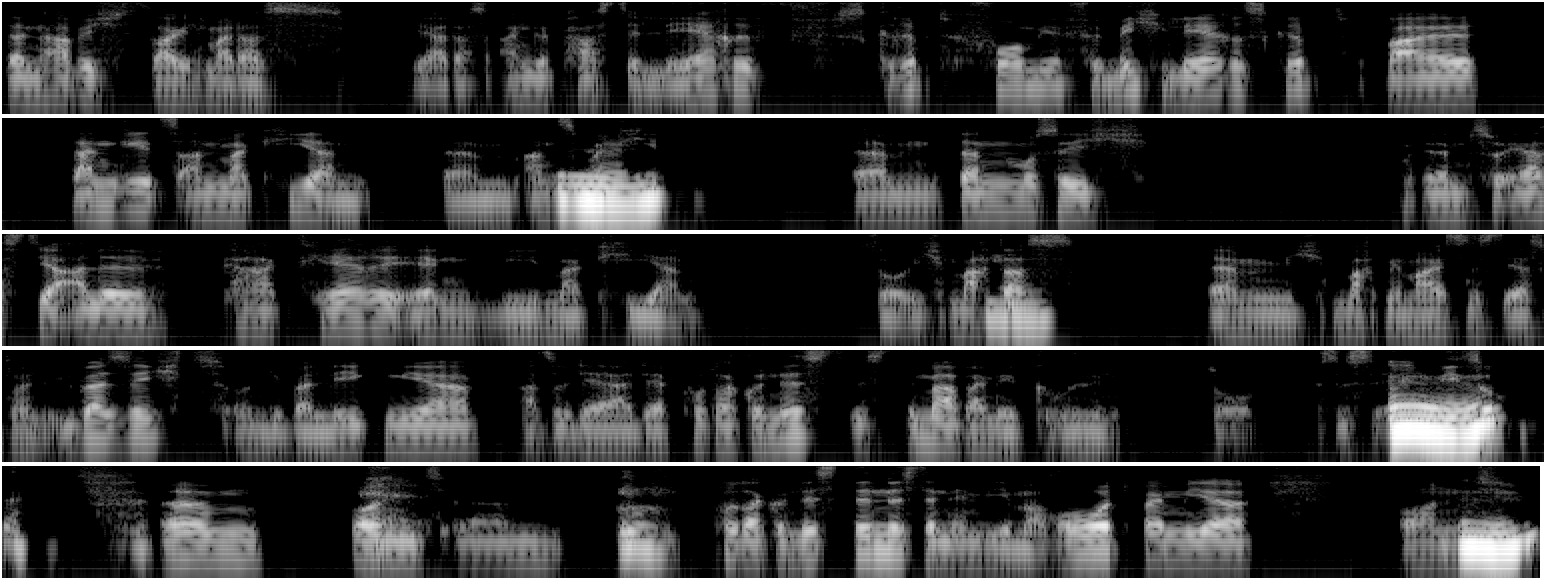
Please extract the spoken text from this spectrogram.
dann habe ich, sage ich mal, das, ja, das angepasste leere Skript vor mir, für mich leere Skript, weil dann geht es an Markieren, ähm, ans Mhm. Markieren. Ähm, dann muss ich ähm, zuerst ja alle Charaktere irgendwie markieren. So, ich mache Ja. das, ähm, ich mache mir meistens erstmal eine Übersicht und überlege mir, also der, der Protagonist ist immer bei mir grün. So, es ist irgendwie Mhm. so. und ähm, Protagonistin ist dann irgendwie immer rot bei mir. Und Mhm.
